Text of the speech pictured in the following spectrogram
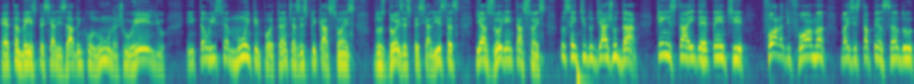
é também especializado em coluna, joelho. Então, isso é muito importante, as explicações dos dois especialistas e as orientações, no sentido de ajudar. Quem está aí, de repente, fora de forma, mas está pensando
